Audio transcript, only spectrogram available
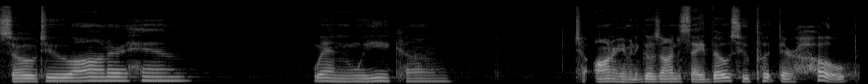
So to honor him when we come, to honor him. And it goes on to say, Those who put their hope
